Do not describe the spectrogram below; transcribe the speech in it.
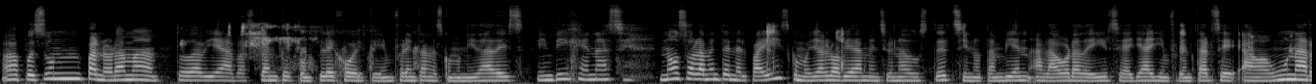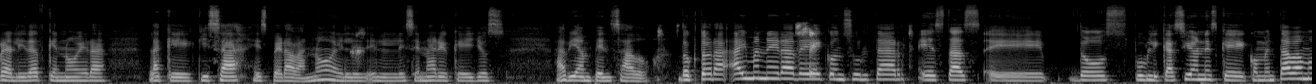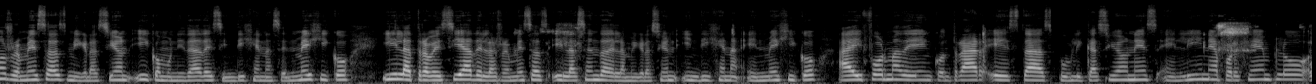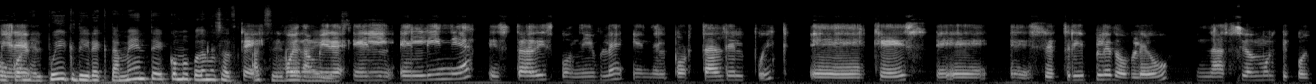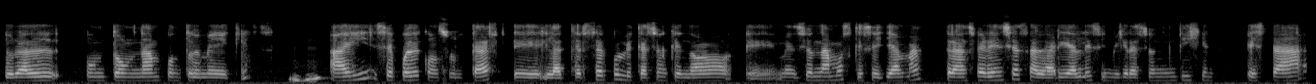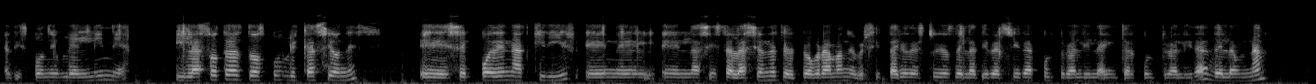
Ah, pues un panorama todavía bastante complejo el que enfrentan las comunidades indígenas, no solamente en el país, como ya lo había mencionado usted, sino también a la hora de irse allá y enfrentarse a una realidad que no era la que quizá esperaban, ¿no? El, el escenario que ellos habían pensado. Doctora, ¿hay manera de consultar estas eh, dos publicaciones que comentábamos, Remesas, Migración y Comunidades Indígenas en México y La Travesía de las Remesas y la Senda de la Migración Indígena en México? ¿Hay forma de encontrar estas publicaciones en línea, por ejemplo, o con el PUIC directamente? ¿Cómo podemos acceder bueno, a mire, en línea está disponible en el portal del PUIC eh, que es eh, www.nacionmulticultural.mx www.unam.mx. Ahí se puede consultar eh, la tercera publicación que no eh, mencionamos, que se llama Transferencias Salariales y Migración Indígena. Está disponible en línea. Y las otras dos publicaciones eh, se pueden adquirir en, el, en las instalaciones del Programa Universitario de Estudios de la Diversidad Cultural y la Interculturalidad de la UNAM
